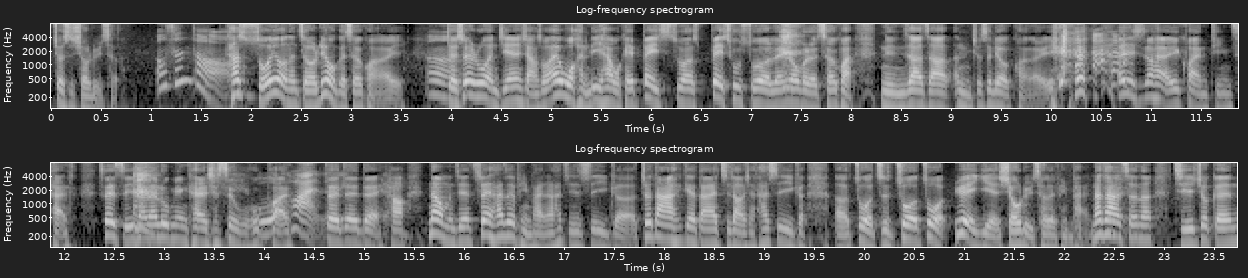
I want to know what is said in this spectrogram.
就是修旅车，哦，真的、哦，它所有呢只有六个车款而已。嗯，对，所以如果你今天想说，哎，我很厉害，我可以背所背出所有 Land Rover 的车款，你你知道知道，嗯，就是六款而已，而且其中还有一款停产，所以实际上在路面开的就是五款。五款。对对对，好，那我们今天，所以它这个品牌呢，它其实是一个，就大家给大家知道一下，它是一个呃做只做做越野修旅车的品牌。那它的车呢，其实就跟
